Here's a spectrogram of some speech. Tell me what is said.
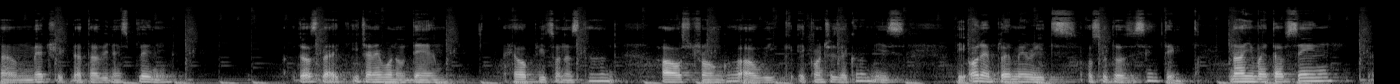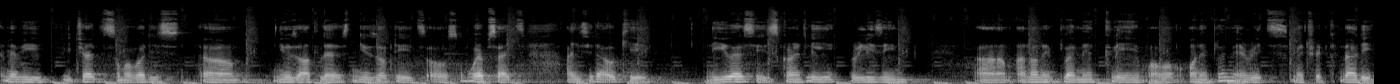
um, metric that I've been explaining, just like each and every one of them help you to understand how strong or how weak a country's economy is. The unemployment rate also does the same thing. Now, you might have seen, maybe you checked some of all these um, news outlets, news updates, or some websites, and you see that, okay, the US is currently releasing um, an unemployment claim or unemployment rates metric that day.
